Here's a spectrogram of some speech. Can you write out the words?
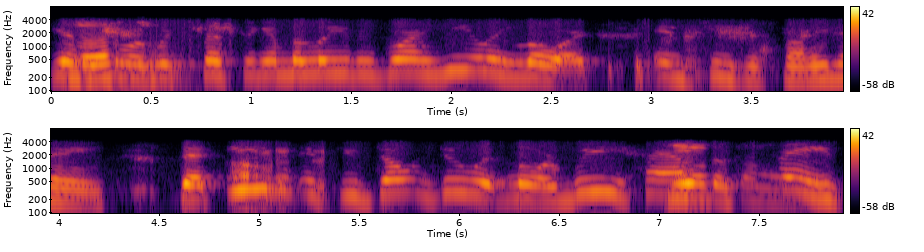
Yes, Yes. Lord, we're trusting and believing for a healing, Lord, in Jesus' mighty name. That even if you don't do it, Lord, we have Yes, the faith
